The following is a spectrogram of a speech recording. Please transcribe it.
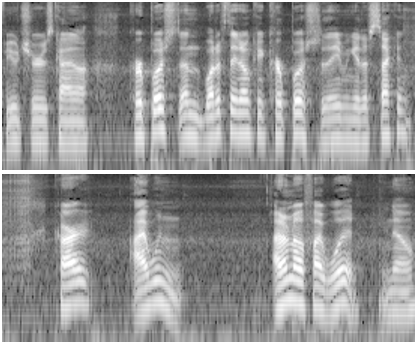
future is kind of Kurt Busch. Then what if they don't get Kurt Busch? Do they even get a second car? I wouldn't. I don't know if I would. You know.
